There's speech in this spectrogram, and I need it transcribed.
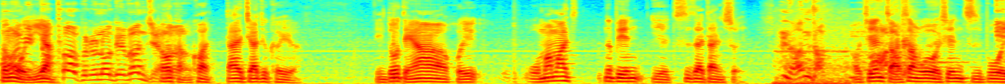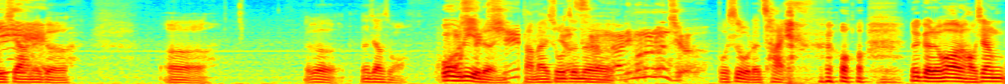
跟我一样，パープルの出番じゃ都要赶快待在家就可以了。顶多等一下回我妈妈那边也是在淡水。 なんだ哦，今天早上我有先直播一下那个，呃，那个那叫什么《物猎人》。坦白说，真的何者なんじゃ不是我的菜。那个的话，好像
